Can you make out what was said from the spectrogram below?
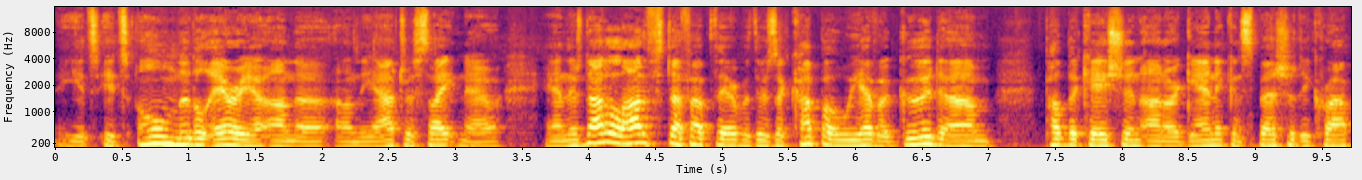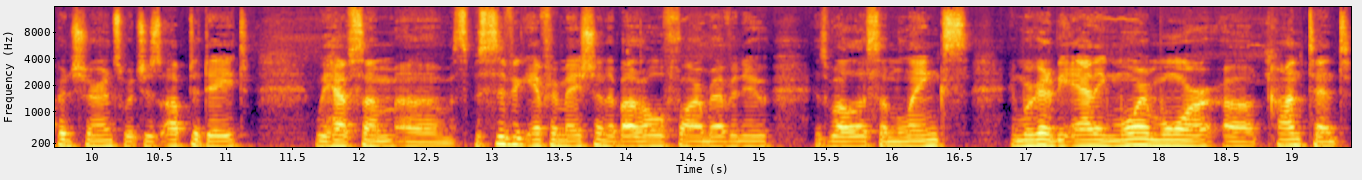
it's its own little area on the on the ATTRA site now, and there's not a lot of stuff up there, but there's a couple. We have a good um, publication on organic and specialty crop insurance, which is up to date. We have some um, specific information about whole farm revenue, as well as some links, and we're going to be adding more and more uh, content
